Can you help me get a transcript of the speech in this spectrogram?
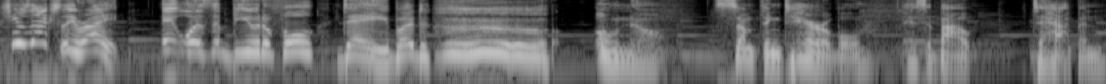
she was actually right. It was a beautiful day, but oh no, something terrible is about to happen.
